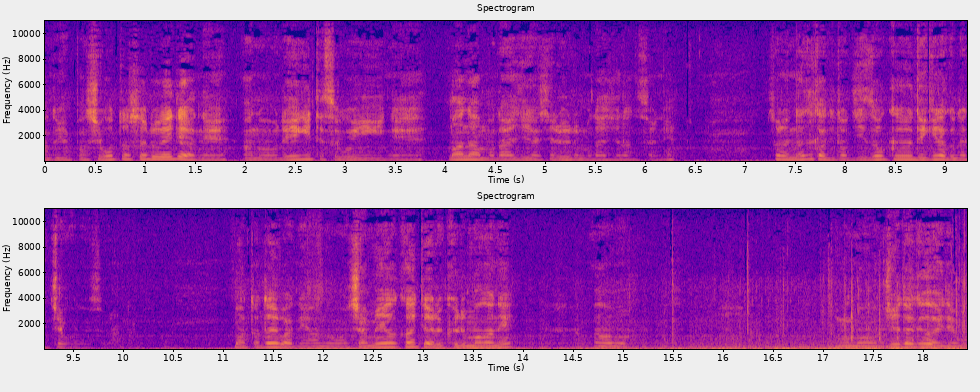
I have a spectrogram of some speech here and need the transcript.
あとやっぱ仕事する上ではねあの礼儀ってすごいねマナーも大事だしルールも大事なんですよね。それはなぜかというと持続できなくなっちゃうからですよ。まあ例えばねあの社名が書いてある車がねあのあの住宅街ではね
